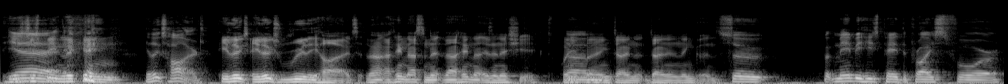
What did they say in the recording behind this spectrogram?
he's just been looking. he looks hard. He looks he looks really hard. That- I think that's an I think that is an issue when you're Um, playing down down in England. So, but maybe he's paid the price for,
